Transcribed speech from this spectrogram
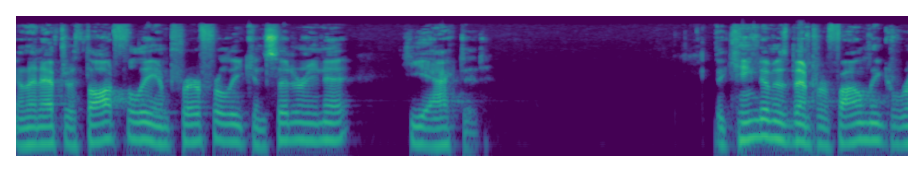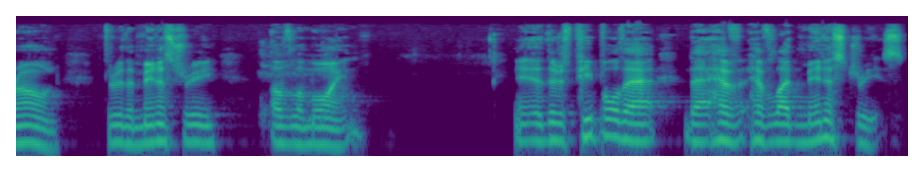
And then, after thoughtfully and prayerfully considering it, he acted. The kingdom has been profoundly grown through the ministry of Lemoyne. Uh, there's people that, that have, have led ministries.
